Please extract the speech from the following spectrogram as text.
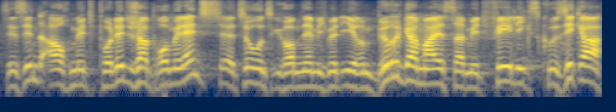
Sie sind auch mit politischer Prominenz äh, zu uns gekommen, nämlich mit Ihrem Bürgermeister, mit Felix Kusicka.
